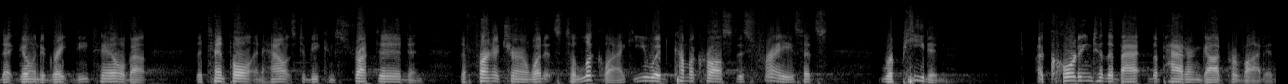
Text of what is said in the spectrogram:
that go into great detail about the temple and how it's to be constructed and the furniture and what it's to look like, you would come across this phrase that's repeated according to the, ba- the pattern God provided.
